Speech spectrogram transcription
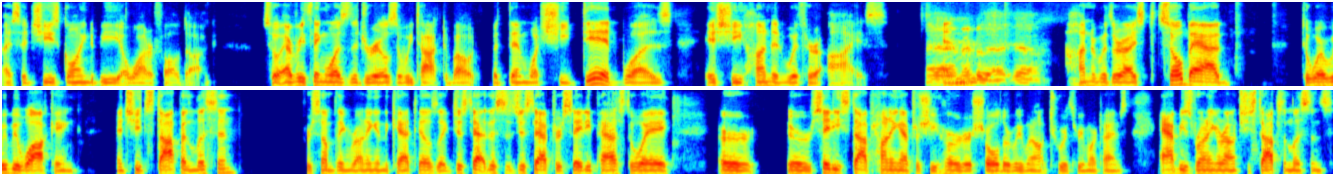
I said she's going to be a waterfowl dog. So everything was the drills that we talked about. But then what she did was is she hunted with her eyes I And- remember that. Yeah. hunted with her eyes so bad to where we'd be walking and she'd stop and listen for something running in the cattails. Like just at, this is just after Sadie passed away, or or Sadie stopped hunting after she hurt her shoulder. We went out two or three more times. Abby's running around. She stops and listens,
